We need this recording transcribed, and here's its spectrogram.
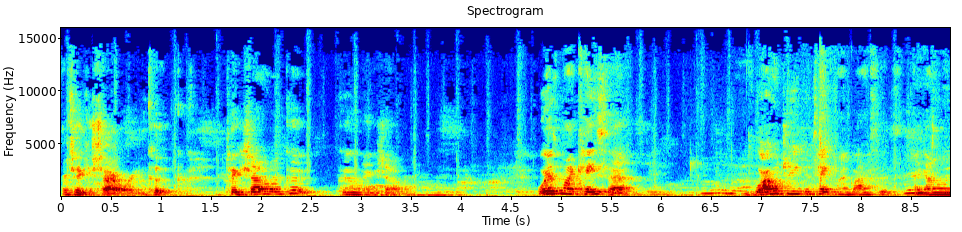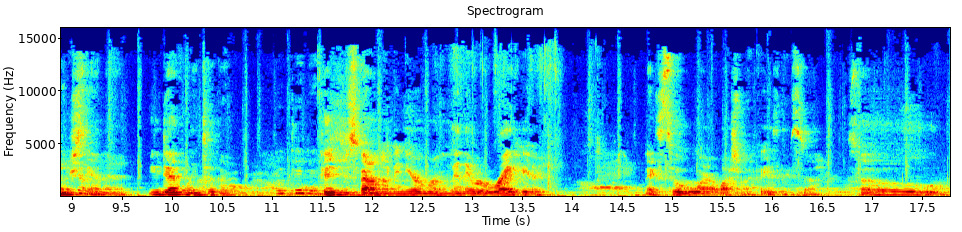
Or take a shower and cook. Take a shower and cook. Cook and take a shower. Where's my case at? Why would you even take my glasses? Like, I don't understand that. You definitely took them. I did it. Because you just found them in your room and they were right here. Next to where I wash my face and stuff. So.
